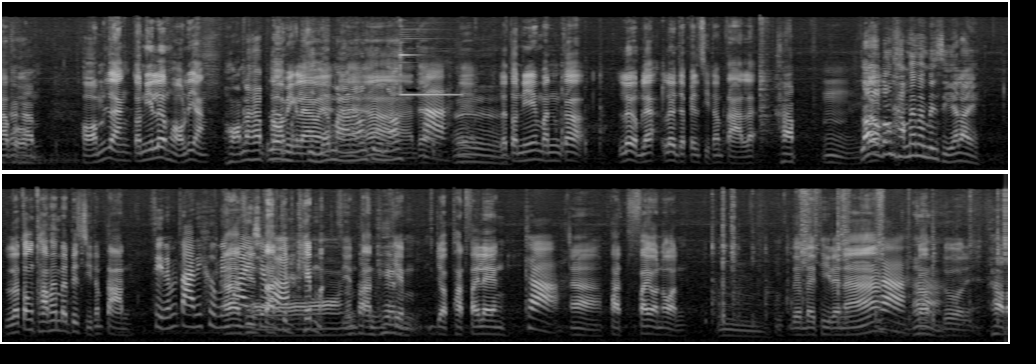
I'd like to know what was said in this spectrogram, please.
ครับผมนะครับหอมหรือยังตอนนี้เริ่มหอมหรือยังหอมแล้วครับหอมอีกแล้วกลิ่นเริ่มมาแล้วจูนเนาะอ่าค่ะนี่เออแล้วตอนนี้มันก็เริ่มแล้วเริ่มจะเป็นสีน้ำตาลแล้วครับอืมแล้วเราต้องทำให้มันเป็นสีอะไร เราต้องทำให้มันเป็นสีน้ำตาลสีน้ำตาลนี่คือไม่อ่าให้สีใช่น้ำไหตามลคะเข้มๆอะอ๋อสีน้ำตาลน้ำตาลเข้ม เข้มอย่าผัดไฟแรงค่ะ อ่าผัดไฟอ่อนอืม ๆเดิมได้ทีเลยนะค่ะ ก็อ่า ดูนี่ครับ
